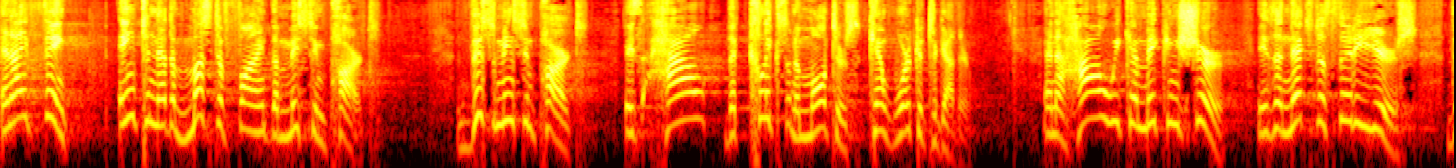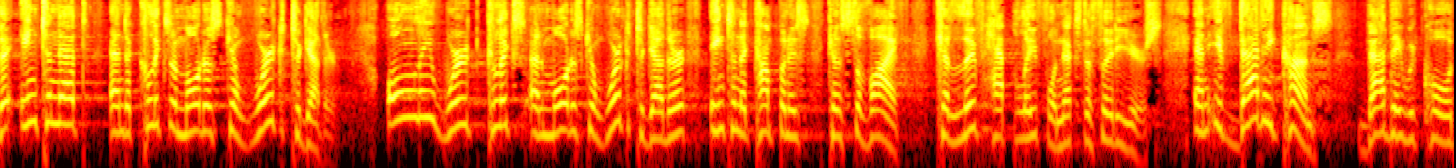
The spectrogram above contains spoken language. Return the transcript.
And I think internet must find the missing part. This missing part is how the clicks and the motors can work together. And how we can making sure in the next 30 years, the internet and the clicks and motors can work together. Only work clicks and motors can work together, internet companies can survive, can live happily for next 30 years. And if that day comes, that day we call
